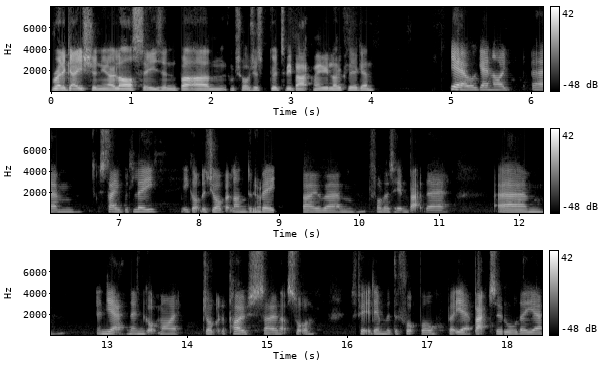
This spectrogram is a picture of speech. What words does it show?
relegation, you know, last season. But um, I'm sure it's just good to be back maybe locally again. Yeah, well, again, I um, stayed with Lee. He got the job at London yeah. Bees, so um, followed him back there. Um, and yeah, and then got my job at the post, so that sort of fitted in with the football. But yeah, back to all the uh,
